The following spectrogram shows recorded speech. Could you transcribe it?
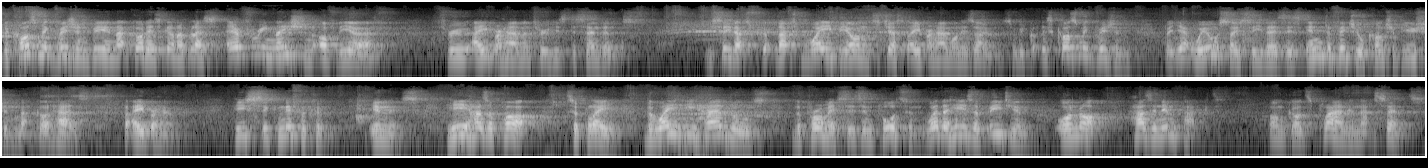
the cosmic vision being that God is going to bless every nation of the earth through Abraham and through his descendants. You see, that's, that's way beyond just Abraham on his own. So we've got this cosmic vision, but yet we also see there's this individual contribution that God has for Abraham. He's significant in this, he has a part to play. The way he handles the promise is important. Whether he's obedient or not has an impact on God's plan in that sense.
